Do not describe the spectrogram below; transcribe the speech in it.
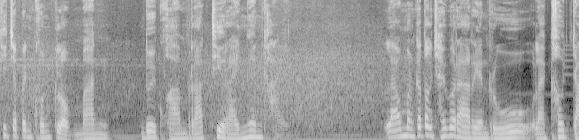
ที่จะเป็นคนกลบมันด้วยความรักที่ไร้เงื่อนไข แล้วมันก็ต้องใช้เวลาเรียนรู้และเข้าใจ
